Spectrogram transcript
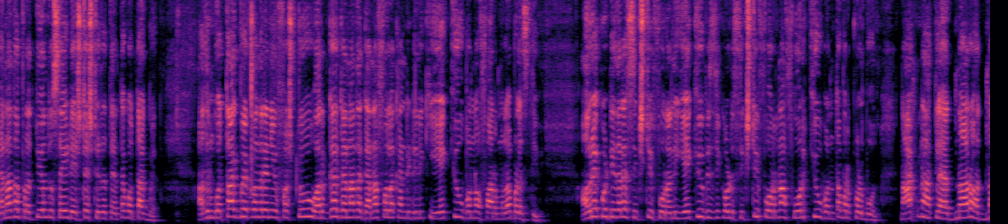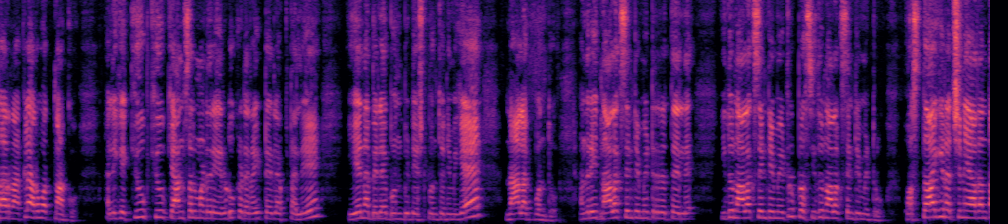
ಘನದ ಪ್ರತಿಯೊಂದು ಸೈಡ್ ಎಷ್ಟೆಷ್ಟು ಇರುತ್ತೆ ಅಂತ ಗೊತ್ತಾಗಬೇಕು. ಅದನ್ನು ಗೊತ್ತಾಗಬೇಕು ಅಂದರೆ ನೀವು ಫಸ್ಟು ವರ್ಗ ಘನದ ಘನಫಲ ಕಂಡುಹಿಡಿಲಿಕ್ಕೆ ಎ ಕ್ಯೂಬ್ ಅನ್ನೋ ಫಾರ್ಮುಲಾ ಬಳಸ್ತೀವಿ. ಅವರೇ ಕೊಟ್ಟಿದ್ದಾರೆ ಸಿಕ್ಸ್ಟಿ ಫೋರ್ ಅಲ್ಲಿ a cube is equal to sixty ಫೋರ್ನ ಫೋರ್ ಕ್ಯೂಬ್ ಅಂತ ಬರ್ಕೊಳ್ಬೋದು. ನಾಲ್ಕು ನಾಲ್ಕಲೆ ಹದಿನಾರು ಹದಿನಾರು ನಾಲ್ಕಲೆ ಅರವತ್ನಾಲ್ಕು. ಅಲ್ಲಿಗೆ ಕ್ಯೂಬ್ ಕ್ಯೂಬ್ ಕ್ಯಾನ್ಸಲ್ ಮಾಡಿದರೆ ಎರಡೂ ಕಡೆ ರೈಟ್ ಲೆಫ್ಟಲ್ಲಿ ಏನ ಬೆಲೆ ಬಂದುಬಿಟ್ಟು ಎಷ್ಟು ಬಂತು ನಿಮಗೆ? ನಾಲ್ಕು ಬಂತು. ಅಂದರೆ ಇದು ನಾಲ್ಕು ಸೆಂಟಿಮೀಟರ್ ಇರುತ್ತೆ ಇಲ್ಲಿ. ಇದು ನಾಲ್ಕು ಸೆಂಟಿಮೀಟ್ರ್ ಪ್ಲಸ್ ಇದು ನಾಲ್ಕು ಸೆಂಟಿಮೀಟ್ರು ಹೊಸದಾಗಿ ರಚನೆಯಾದಂಥ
